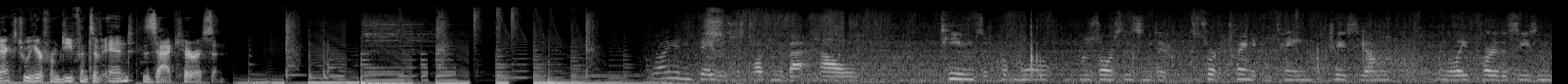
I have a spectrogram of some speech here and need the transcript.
Next, we hear from defensive end Zach Harrison. Ryan Day was just talking about how teams have put more resources into sort of trying to contain Chase Young in the late part of the season.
